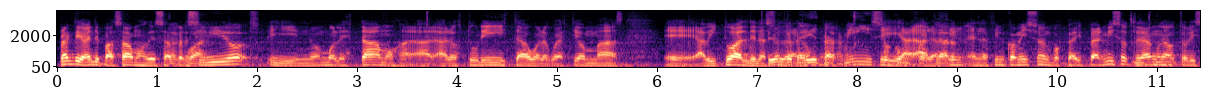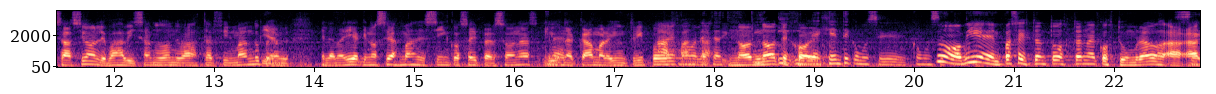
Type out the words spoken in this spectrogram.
prácticamente pasábamos desapercibidos y no molestábamos a, los turistas o a la cuestión más eh, habitual de la ciudad. que pedir permiso? Sí, en la Film Commission vos pedís permiso, te dan una autorización, le vas avisando dónde vas a estar filmando, pero en, la medida que no seas más de cinco o seis personas y una cámara y un trípode, ah, no, no te jodes. ¿Y la gente cómo se, cómo se No, bien, pasa que están todos tan acostumbrados a,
